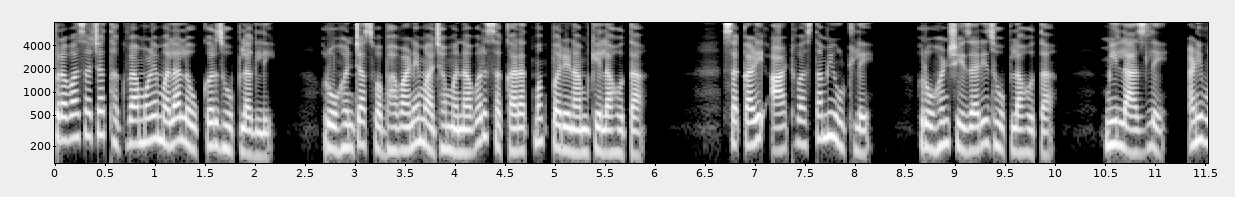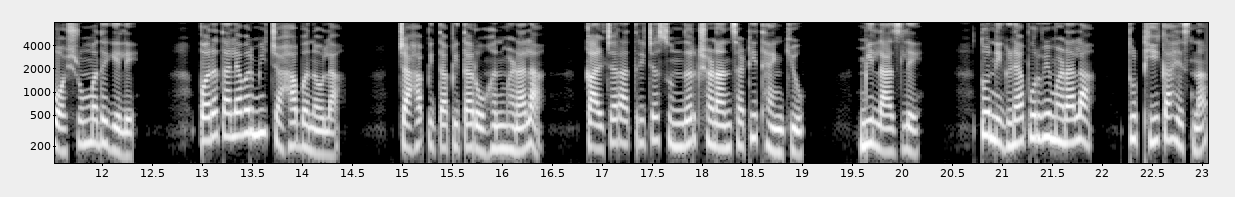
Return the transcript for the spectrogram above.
प्रवासाच्या थकव्यामुळे मला लवकर झोप लागली. रोहनच्या स्वभावाने माझ्या मनावर सकारात्मक परिणाम केला होता. सकाळी आठ वाजता मी उठले. रोहन शेजारी झोपला होता. मी लाजले आणि वॉशरूममध्ये गेले. परत आल्यावर मी चहा बनवला. चहा पिता पिता रोहन म्हणाला कालच्या रात्रीच्या सुंदर क्षणांसाठी थँक्यू. मी लाजले. तो निघण्यापूर्वी म्हणाला तू ठीक आहेस ना?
